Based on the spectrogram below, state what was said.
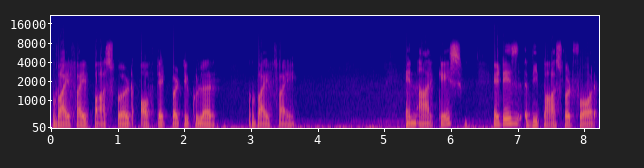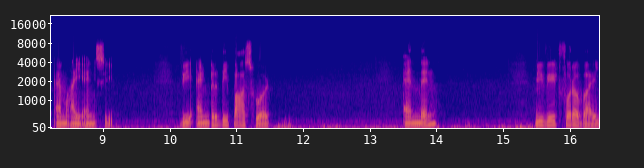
Wi-Fi password of that particular Wi-Fi. In our case it is the password for MINC we enter the password and then we wait for a while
